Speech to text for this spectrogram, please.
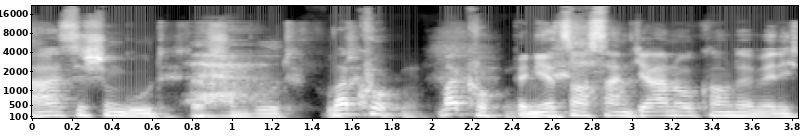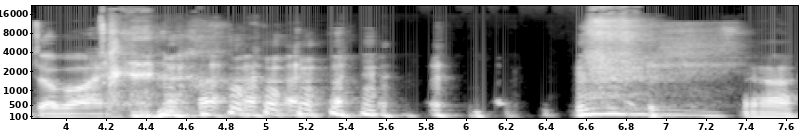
Ah, es ist schon gut. Das ist schon gut. gut. Mal gucken, mal gucken. Wenn jetzt noch Santiano kommt, dann bin ich dabei. ja,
